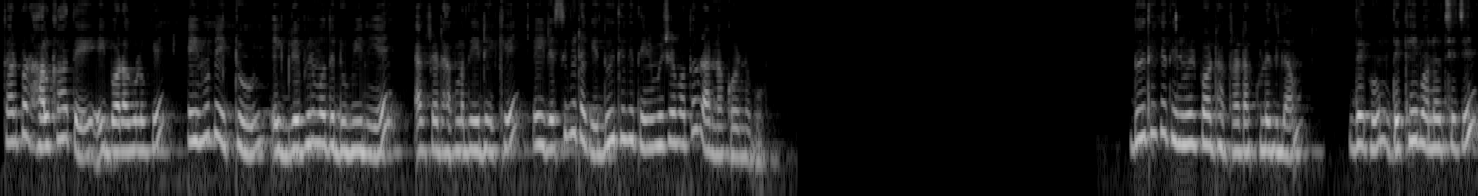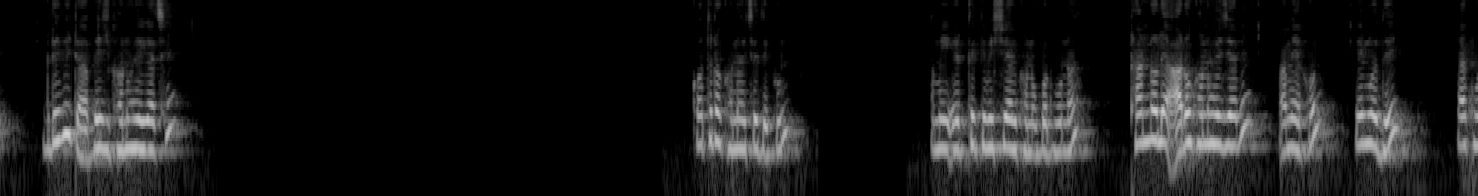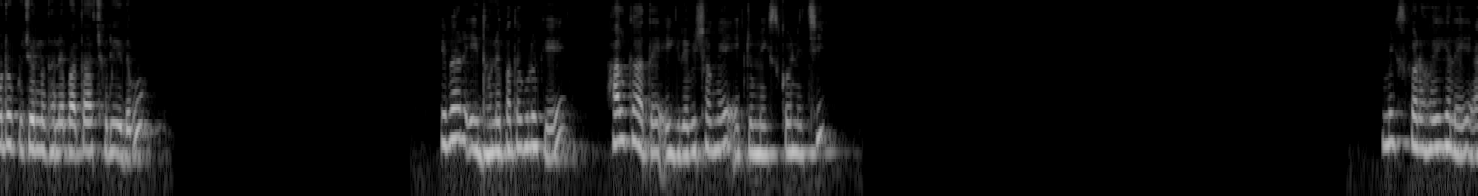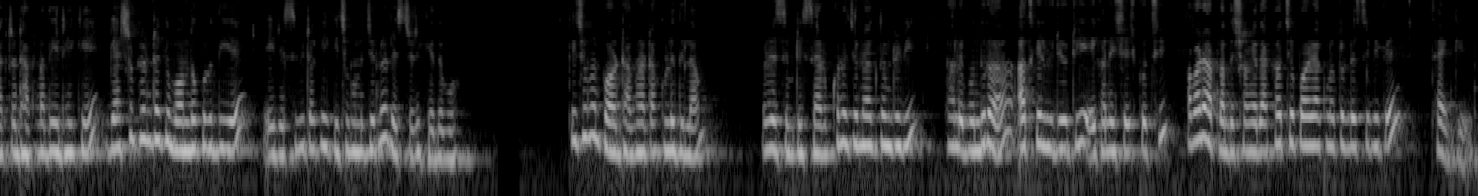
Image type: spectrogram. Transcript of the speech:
তারপর হালকা হাতে এই বড়াগুলোকে এইভাবে একটু এই গ্রেভির মধ্যে ডুবিয়ে নিয়ে একটা ঢাকনা দিয়ে ঢেকে এই রেসিপিটাকে দুই থেকে তিন মিনিটের মতো রান্না করে নেব। দুই থেকে তিন মিনিট পর ঢাকনাটা খুলে দিলাম। দেখুন, দেখেই মনে হচ্ছে যে গ্রেভিটা বেশ ঘন হয়ে গেছে। কতটা ঘন হয়েছে দেখুন। আমি এর থেকে বেশি আর ঘন করব না। ঠান্ডা হলে আরও ঘন হয়ে যাবে। আমি এখন এর মধ্যে এক মুঠো কুচনো ধনে পাতা ছড়িয়ে দেব। এবার এই ধনে পাতাগুলোকে হালকা হাতে এই গ্রেভির সঙ্গে একটু মিক্স করে নিচ্ছি। মিক্স করা হয়ে গেলে একটা ঢাকনা দিয়ে ঢেকে গ্যাসের ফ্লেমটাকে বন্ধ করে দিয়ে এই রেসিপিটাকে কিছুক্ষণের জন্য রেস্টে রেখে দেবো। কিছুক্ষণ পর ঢাকনাটা খুলে দিলাম। রেসিপিটি সার্ভ করার জন্য একদম রেডি তাহলে বন্ধুরা, আজকের ভিডিওটি এখানেই শেষ করছি। আবার আপনাদের সঙ্গে দেখা হচ্ছে পরের এক নতুন রেসিপিতে থ্যাংক ইউ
